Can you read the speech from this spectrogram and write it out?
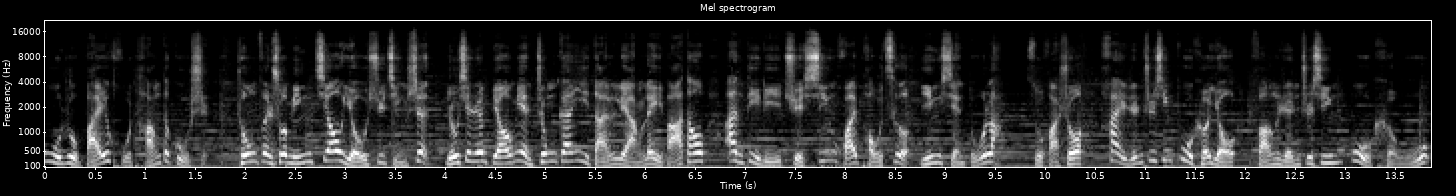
误入白虎堂的故事，充分说明交友需谨慎。有些人表面忠肝义胆，两肋拔刀，暗地里却心怀叵测，阴险毒辣。俗话说，害人之心不可有，防人之心不可无。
